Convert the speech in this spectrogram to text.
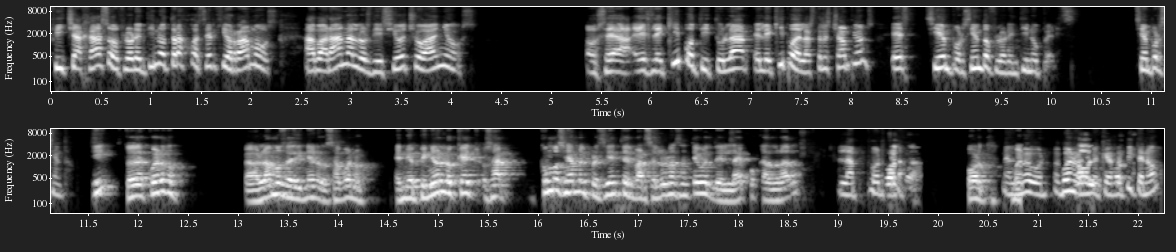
fichajazos. Florentino trajo a Sergio Ramos, a Varane a los 18 años. O sea, es el equipo titular, el equipo de las tres Champions es 100% Florentino Pérez. 100%. Sí, estoy de acuerdo. hablamos de dinero. O sea, bueno, en mi opinión, lo que ha hecho, o sea, ¿cómo se llama el presidente del Barcelona Santiago, el de la época dorada? La Porta. Porta. El bueno, nuevo, bueno, el que repite, ¿no?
